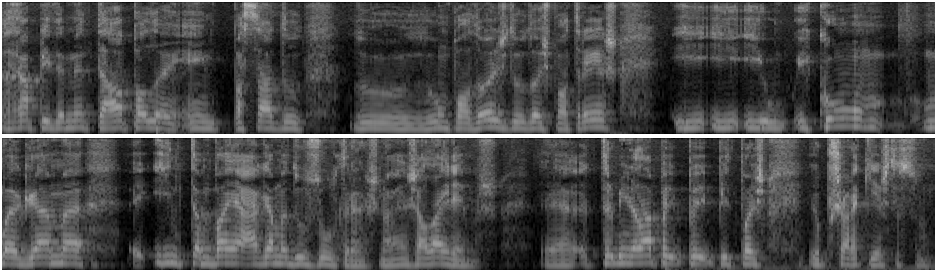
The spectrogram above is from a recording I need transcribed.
rapidamente da Apple em, em passar do, do, do 1 para o 2, do 2 para o 3 e, e, e, com uma gama indo também à gama dos ultras, não é? Já lá iremos. É, termina lá para, para, para, depois eu puxar aqui este assunto.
